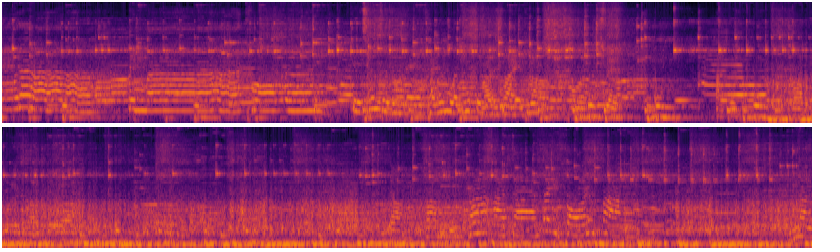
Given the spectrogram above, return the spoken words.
งร่างเป็นมาทองเอิญเดี๋ยวฉันจะดูแลขันน้ำมนต์ให้เป็นอย่างใช่ดีครับโอนเสร็จขอบคุณครับจากคำพระอาจารย์ได้สอนสั่ง นั่น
